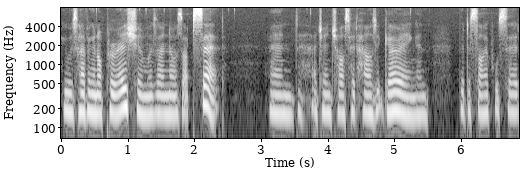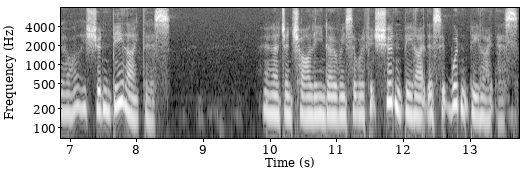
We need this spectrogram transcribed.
who was having an operation, was and was upset. And Ajahn Chah said, How's it going? And the disciple said, oh, Well, it shouldn't be like this. And Ajahn Chah leaned over and said, Well, if it shouldn't be like this, it wouldn't be like this.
